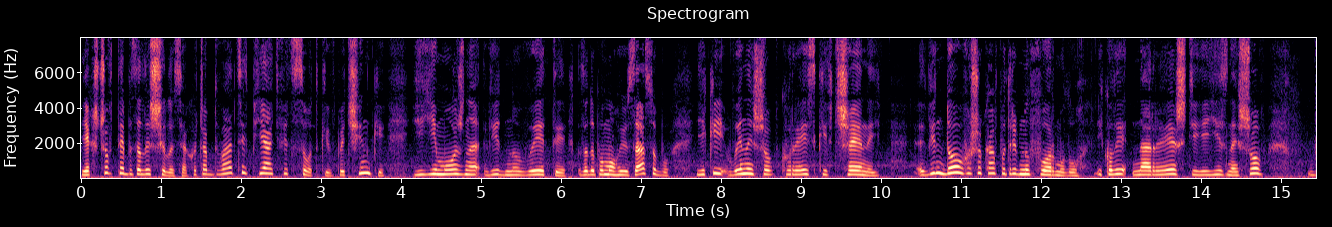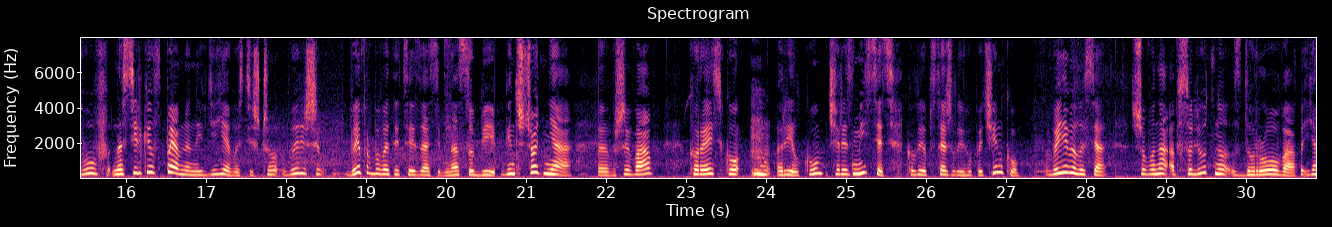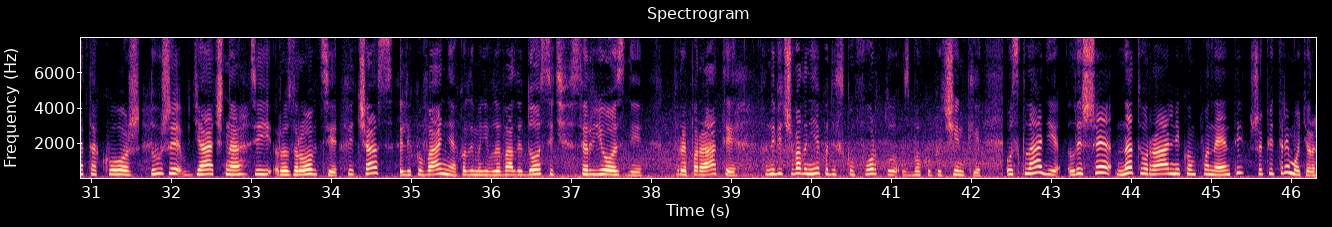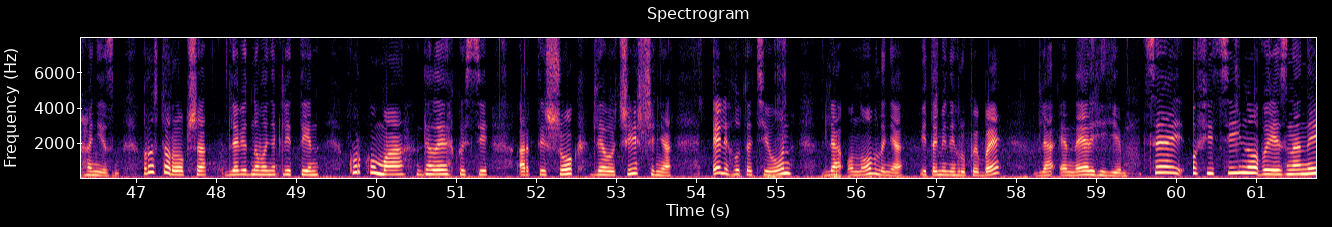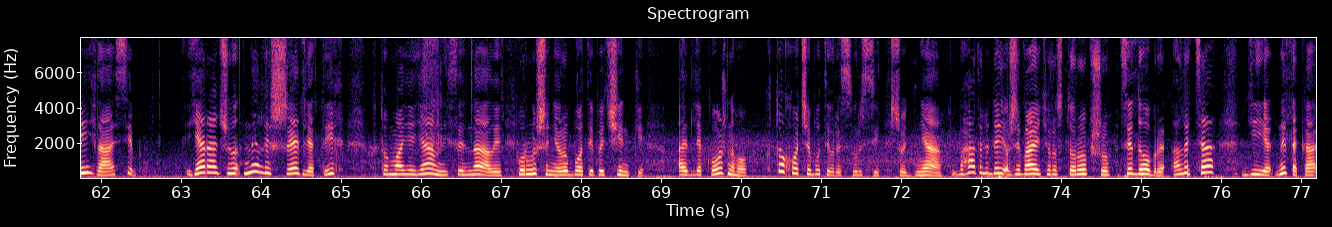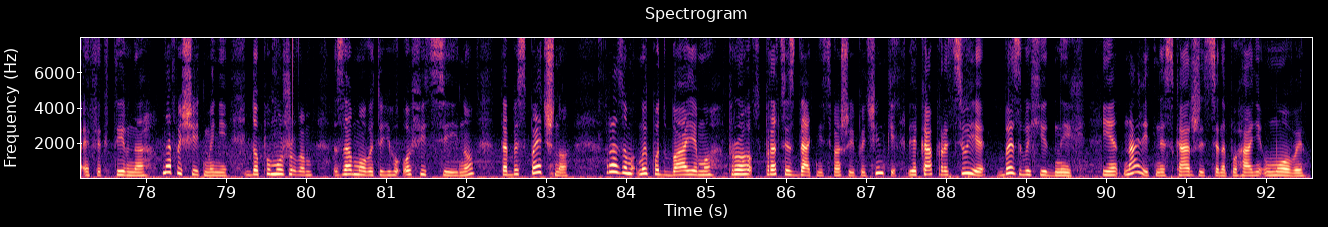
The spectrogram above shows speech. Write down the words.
Якщо в тебе залишилося хоча б 25% печінки, її можна відновити за допомогою засобу, який винайшов корейський вчений. Він довго шукав потрібну формулу, і коли нарешті її знайшов, був настільки впевнений в дієвості, що вирішив випробувати цей засіб на собі. Він щодня е, вживав корейську рілку. Через місяць, коли обстежили його печінку, виявилося, що вона абсолютно здорова. Я також дуже вдячна цій розробці. Під час лікування, коли мені вливали досить серйозні препарати, не відчувала ніякого дискомфорту з боку печінки. У складі лише натуральні компоненти, що підтримують організм: розторопша для відновлення клітин, куркума для легкості, артишок для очищення, ель-глутатіон для оновлення, вітаміни групи Б для енергії. Цей офіційно визнаний засіб я раджу не лише для тих, хто має явні сигнали порушення роботи печінки, а для кожного, хто хоче бути в ресурсі щодня. Багато людей вживають розторопшу. Це добре, але ця дія не така ефективна. Напишіть мені, допоможу вам замовити його офіційно та безпечно. Разом ми подбаємо про працездатність вашої печінки, яка працює без вихідних і навіть не скаржиться на погані умови.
